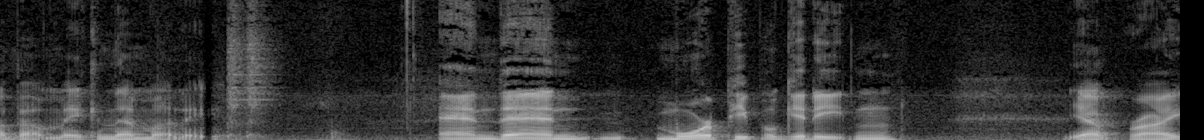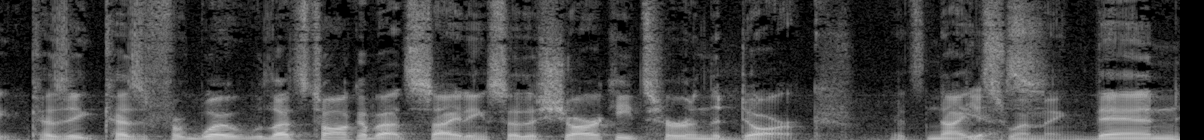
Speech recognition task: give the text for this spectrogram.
about making that money. And then more people get eaten, Yep. right? Because it because for well, let's talk about sighting. So the shark eats her in the dark. It's night Yes. swimming. Then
